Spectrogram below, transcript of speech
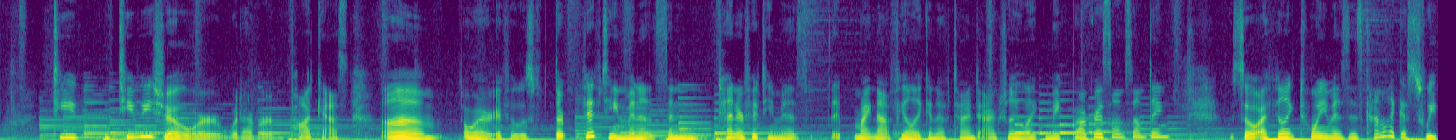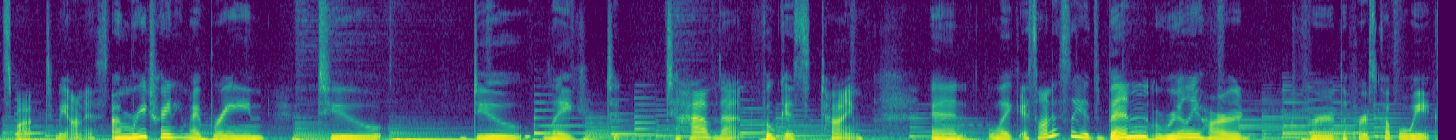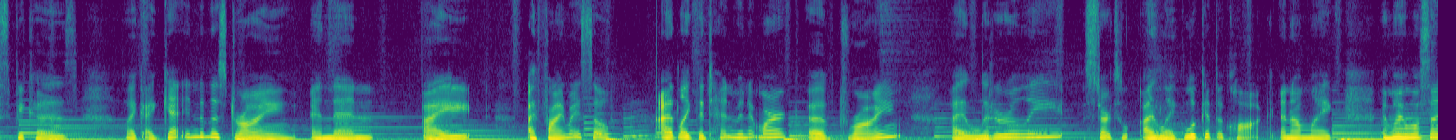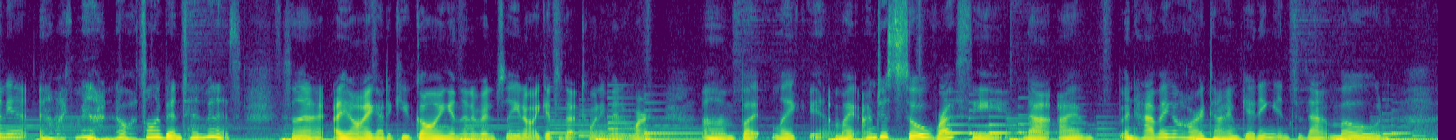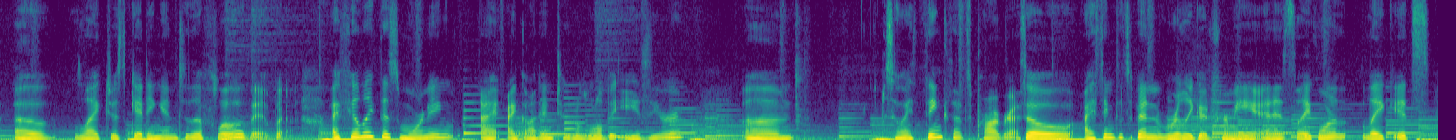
TV show or whatever podcast. Um, or if it was 15 minutes and 10 or 15 minutes, it might not feel like enough time to actually like make progress on something. So I feel like 20 minutes is kind of like a sweet spot, to be honest. I'm retraining my brain to do like to to have that focused time. And like it's honestly it's been really hard for the first couple weeks because like I get into this drawing and then I I find myself at like the 10 minute mark of drawing I literally start to I like look at the clock and I'm like, am I almost done yet? And I'm like, man, no, it's only been 10 minutes. So then I, I you know I got to keep going and then eventually you know I get to that 20 minute mark. Um, but like my I'm just so rusty that I've been having a hard time getting into that mode of like just getting into the flow of it. But I feel like this morning I, I got into it a little bit easier. Um, so I think that's progress. So I think that's been really good for me and it's like one of like it's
